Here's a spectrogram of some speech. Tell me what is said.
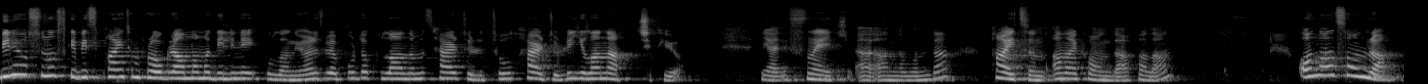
Biliyorsunuz ki biz Python programlama dilini kullanıyoruz ve burada kullandığımız her türlü tool her türlü yılana çıkıyor. Yani snake anlamında. Python, Anaconda falan. Ondan sonra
